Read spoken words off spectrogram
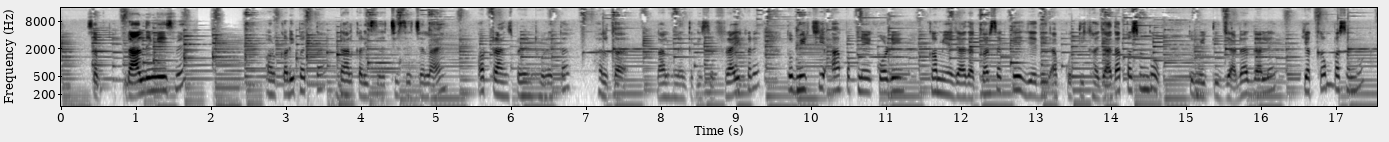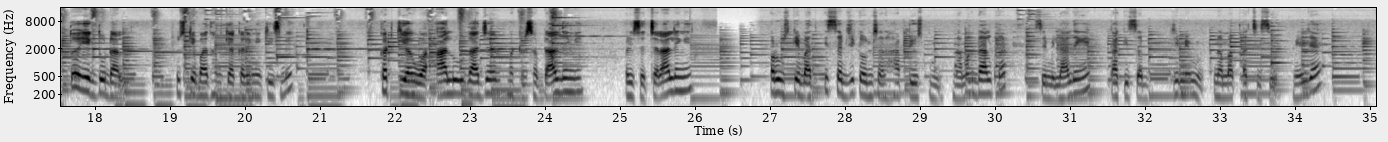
सब डाल देंगे इसमें। और कड़ी पत्ता डालकर इसे अच्छे से चलाएँ और ट्रांसपेरेंट होने तक, हल्का लाल होने तक इसे फ्राई करें। तो मिर्ची आप अपने अकॉर्डिंग कम या ज़्यादा कर सकते हैं। यदि आपको तीखा ज़्यादा पसंद हो तो मिर्ची ज़्यादा डालें या कम पसंद हो तो एक दो डाल दें। उसके बाद हम क्या करेंगे कि इसमें कट किया हुआ आलू, गाजर, मटर सब डाल देंगे और इसे चला लेंगे। और उसके बाद इस सब्ज़ी के अनुसार हाफ़ टी स्पून नमक डालकर इसे मिला देंगे, ताकि सब्ज़ी में नमक अच्छे से मिल जाए।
